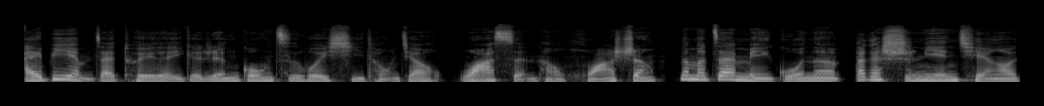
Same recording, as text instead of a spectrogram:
IBM 在推的一个人工智慧系统叫 Watson 和华生。那么在美国呢，大概十年前哦，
